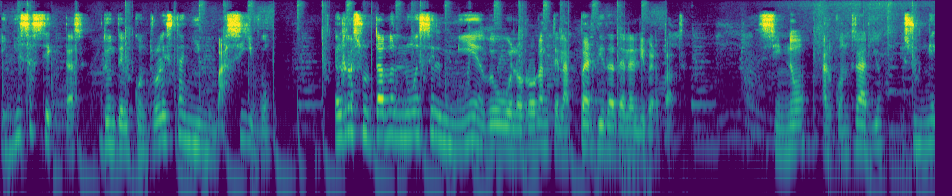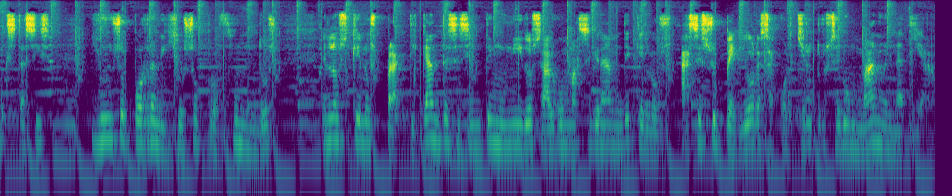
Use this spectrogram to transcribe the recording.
en esas sectas donde el control es tan invasivo, el resultado no es el miedo o el horror ante la pérdida de la libertad, sino, al contrario, es un éxtasis y un sopor religioso profundos en los que los practicantes se sienten unidos a algo más grande que los hace superiores a cualquier otro ser humano en la Tierra.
